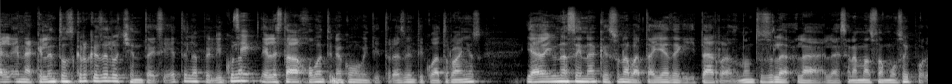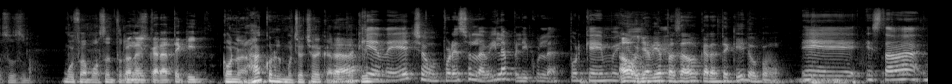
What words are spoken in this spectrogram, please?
Él, en aquel entonces creo que es del 87 la película. Sí. Él estaba joven, tenía como 23, 24 años. Y hay una escena que es una batalla de guitarras, ¿no? Entonces la, la, la escena más famosa y por eso es muy famosa entre Con los... el Karate Kid. con, ajá, con el muchacho de Karate Ah. Kid. Que de hecho, por eso la vi la película. Porque me, Oh, yo- ¿ya había pasado Karate Kid o cómo? Eh, estaba. Yo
